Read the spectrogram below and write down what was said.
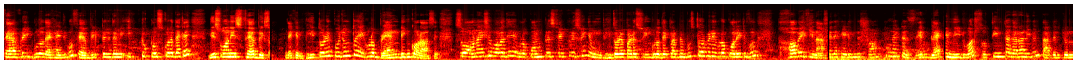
ফ্যাব্রিকগুলো দেখাই দিব। ফ্যাব্রিকটা যদি আমি একটু ক্লোজ করে দেখাই দিস ওয়ান ইজ ফ্যাব্রিক দেখেন, ভিতরে পর্যন্ত এগুলো ব্র্যান্ডিং করা আছে। সো অনায়াসে বলা যায় এগুলো কমপ্লেক্স ফ্যাক্টরি সুইং এবং ভিতরে পারে সুইংগুলো দেখলে আপনি বুঝতে পারবেন এগুলো কোয়ালিটিফুল হবে কি না দেখেন, এটা কিন্তু সম্পূর্ণ একটা জেড ব্ল্যাক মিড ওয়াশ তো তিনটা যারা নেবেন, তাদের জন্য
